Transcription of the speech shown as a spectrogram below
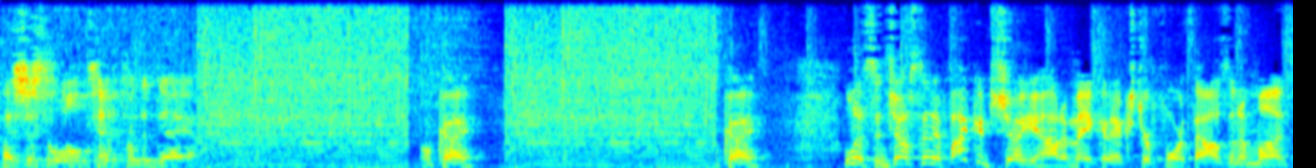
That's just a little tip for the day. Okay. Okay. Listen, Justin, if I could show you how to make an extra 4000 a month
